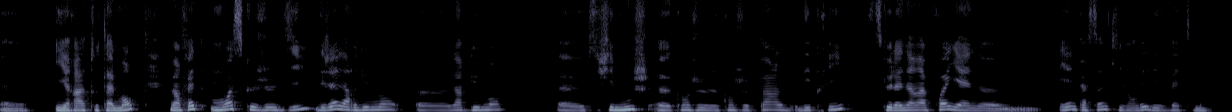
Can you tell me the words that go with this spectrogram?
euh, ira totalement. Mais en fait, moi, ce que je dis, déjà l'argument, euh, l'argument qui fait mouche quand je quand je parle des prix, c'est que la dernière fois, il y a une il y a une personne qui vendait des vêtements.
